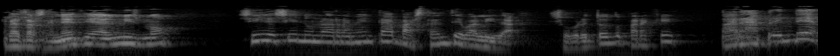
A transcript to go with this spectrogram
la trascendencia del mismo, sigue siendo una herramienta bastante válida. Sobre todo, ¿para qué? Para aprender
